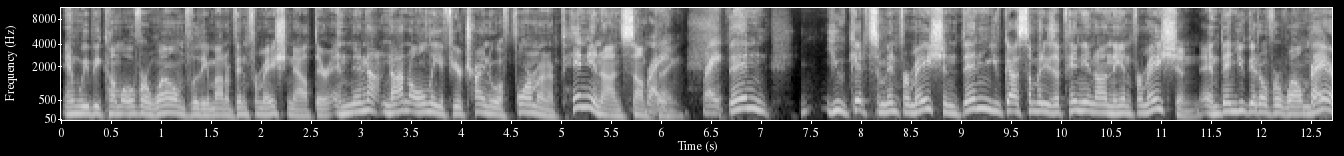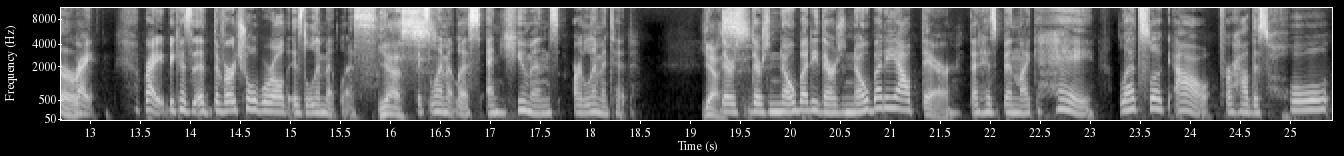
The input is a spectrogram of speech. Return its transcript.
And we become overwhelmed with the amount of information out there. And then not, not only if you're trying to form an opinion on something, Right. Right. then you get some information, then you've got somebody's opinion on the information, and then you get overwhelmed right. there. Right. Right. Because the, the virtual world is limitless. Yes. It's limitless, and humans are limited. yes. There's there's nobody there's nobody out there that has been like, hey, let's look out for how this whole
